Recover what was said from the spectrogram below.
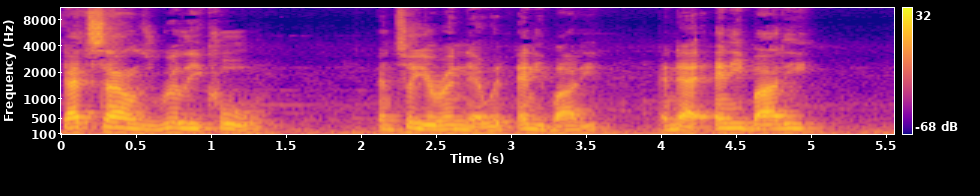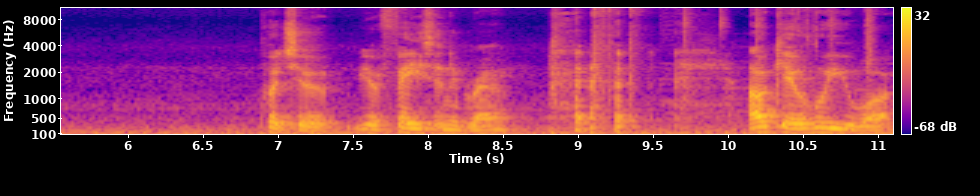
That sounds really cool until you're in there with anybody and that anybody put your, your face in the ground. I don't care who you are.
